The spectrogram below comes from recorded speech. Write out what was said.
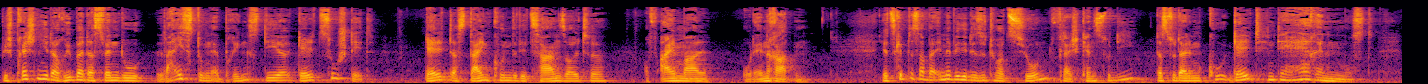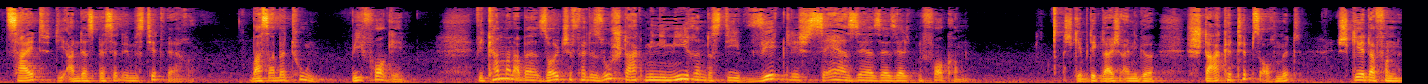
Wir sprechen hier darüber, dass wenn du Leistung erbringst, dir Geld zusteht. Geld, das dein Kunde dir zahlen sollte, auf einmal oder in Raten. Jetzt gibt es aber immer wieder die Situation, vielleicht kennst du die, dass du deinem Geld hinterherrennen musst. Zeit, die anders besser investiert wäre. Was aber tun? Wie vorgehen? Wie kann man aber solche Fälle so stark minimieren, dass die wirklich sehr, sehr, sehr selten vorkommen? Ich gebe dir gleich einige starke Tipps auch mit. Ich gehe davon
